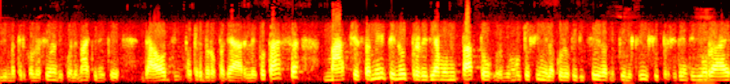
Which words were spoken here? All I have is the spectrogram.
l'immatricolazione di quelle macchine che da oggi potrebbero pagare l'ecotassa, ma certamente noi prevediamo un impatto eh, molto simile a quello che diceva Michele Crissi, il Presidente di UNRAE,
